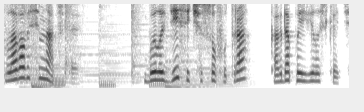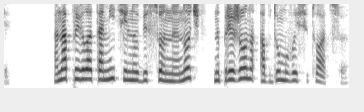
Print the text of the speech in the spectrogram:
Глава 18. Было 10 часов утра, когда появилась Кэти. Она провела томительную бессонную ночь, напряженно обдумывая ситуацию.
